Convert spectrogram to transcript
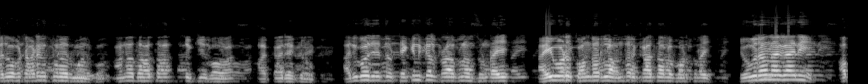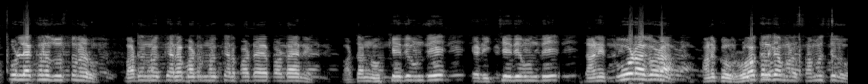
అది ఒకటి అడుగుతున్నారు మనకు. అన్నదాత సుఖీభవ ఆ కార్యక్రమం. అది కూడా ఏదో టెక్నికల్ ప్రాబ్లమ్స్ ఉన్నాయి. అవి కూడా కొందరిలో అందరి ఖాతాలో పడుతున్నాయి. ఎవరైనా కానీ అప్పుడు లెక్కన చూస్తున్నారు. బటన్ నొక్కారా బటన్ నొక్కారా పడ్డాయా పడ్డాయని. బటన్ నొక్కేది ఉంది ఇక్కడ ఇచ్చేది ఉంది. దాని కూడా కూడా మనకు లోకల్గా మన సమస్యలు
